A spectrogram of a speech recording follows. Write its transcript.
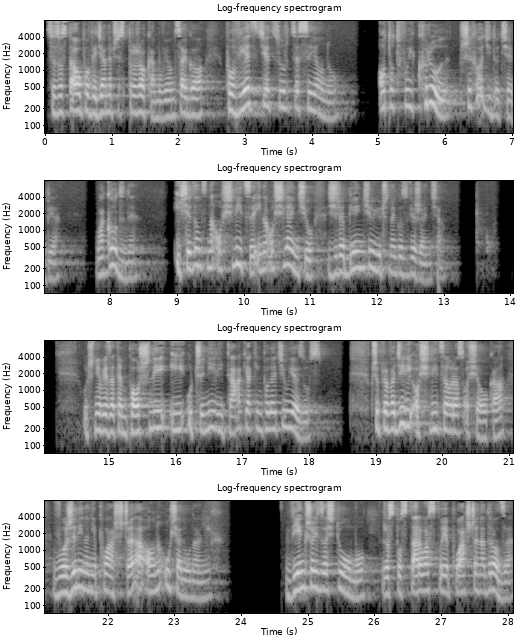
co zostało powiedziane przez proroka mówiącego: Powiedzcie córce Syjonu, oto twój król przychodzi do ciebie, łagodny i siedząc na oślicy i na oślęciu, źrebięciu jucznego zwierzęcia. Uczniowie zatem poszli i uczynili tak, jak im polecił Jezus. Przyprowadzili oślicę oraz osiołka, włożyli na nie płaszcze, a on usiadł na nich. Większość zaś tłumu rozpostarła swoje płaszcze na drodze.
